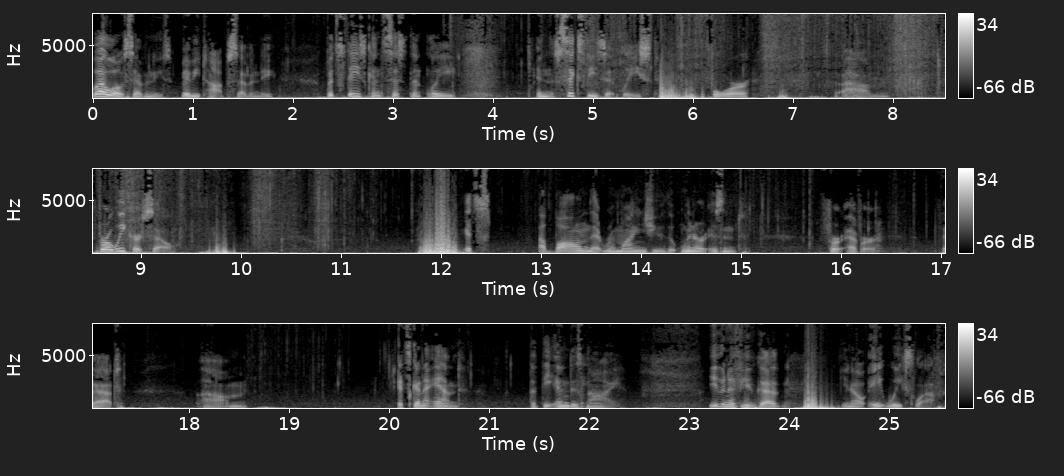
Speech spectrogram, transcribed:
well, low 70s, maybe top 70, but stays consistently in the 60s at least for um, for a week or so. It's a balm that reminds you that winter isn't forever. That um, it's going to end. That the end is nigh. Even if you've got, you know, eight weeks left.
